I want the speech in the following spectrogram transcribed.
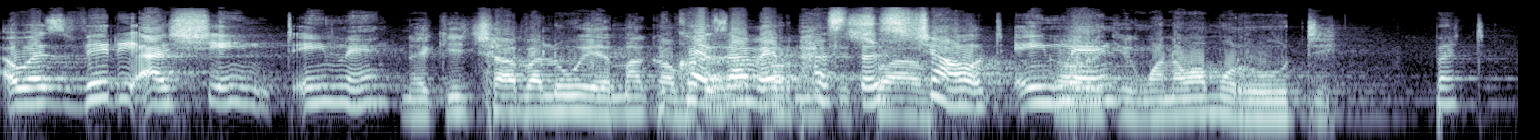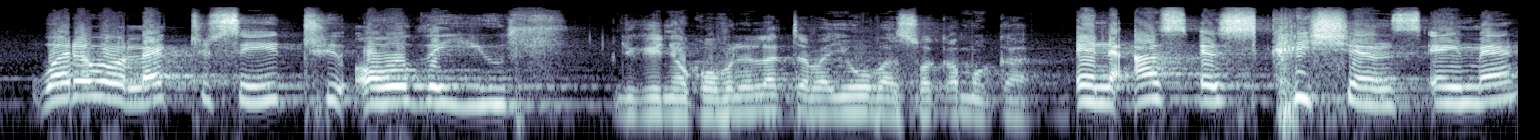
I was very ashamed. Amen. ne ke tšhaba le go ema ka Because bolela I'm a ka gore ne ke pastor's swaba, child. ka gore Amen. ke ngwana wa moruti But what I would like to say to all the youth ke nyako go bolela taba yeo baswa ka moka and us as Christians, amen,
